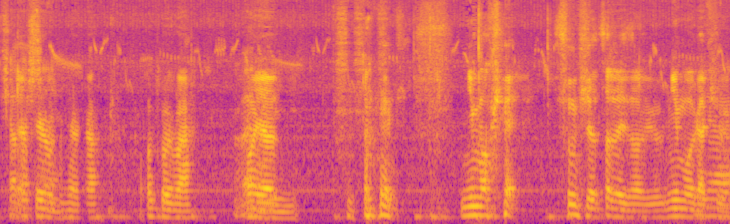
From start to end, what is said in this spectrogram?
Wsiadasz czy Jakiego nie? gniaka? O kurwa, Weź wyjmij. nie mogę. Sumie, co żeś zrobił? Nie mogę się.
